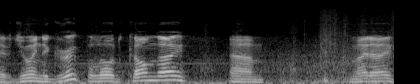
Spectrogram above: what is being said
have joined a group, the Lord Comdo, um, Moto.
